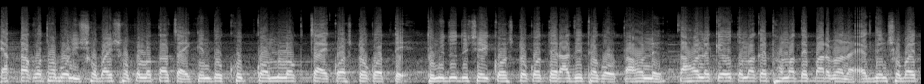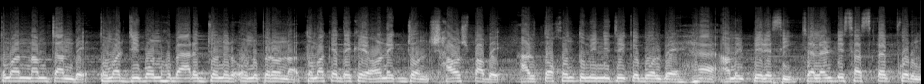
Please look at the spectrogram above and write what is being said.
একটা কথা বলি, সবাই সফলতা চায়, কিন্তু খুব কম লোক চায় কষ্ট করতে। তুমি যদি সেই কষ্ট করতে রাজি থাকো, তাহলে তাহলে কেউ তোমাকে থামাতে পারবে না। একদিন সবাই তোমার নাম জানবে। তোমার জীবন হবে আরেকজনের অনুপ্রেরণা। তোমাকে দেখে অনেকজন সাহস পাবে। আর তখন তুমি নিজেকে বলবে হ্যাঁ আমি পেরেছি। চ্যানেলটি সাবস্ক্রাইব করুন।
